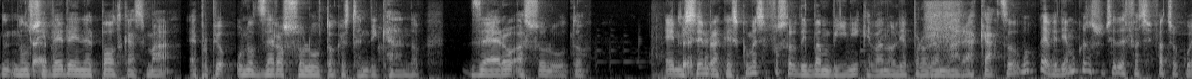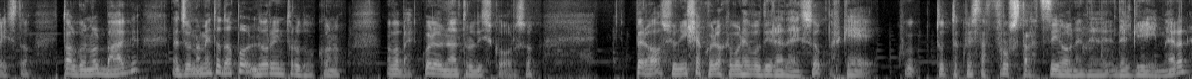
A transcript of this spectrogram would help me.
non certo. si vede nel podcast, ma è proprio uno zero assoluto che sto indicando. Zero assoluto. E sì, mi sembra sì. che è come se fossero dei bambini che vanno lì a programmare a cazzo. Oh, beh, vediamo cosa succede se faccio questo. Tolgono il bug, l'aggiornamento dopo lo reintroducono. Ma vabbè, quello è un altro discorso. Però si unisce a quello che volevo dire adesso, perché tutta questa frustrazione del, del gamer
